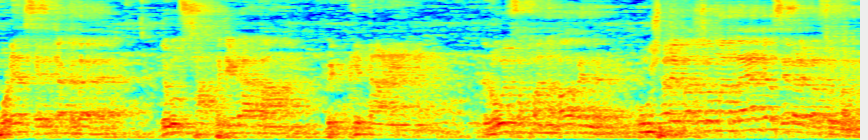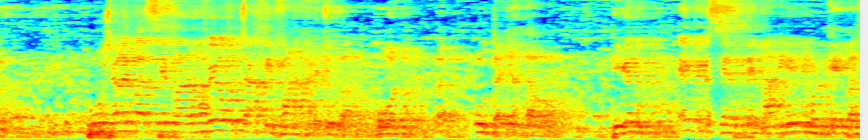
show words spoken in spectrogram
ਥੋੜਾ ਸਿਰ ਚੱਕਦਾ ਹੈ ਦੇਖੋ ਸੱਪ ਜਿਹੜਾ ਤਾਂ ਪਿੱਠੇ ਦਾਣੇ ਰੋਜ਼ ਸੱਪਾਂ ਦਾ ਬਾਹ ਪੈਂਦਾ ਪੂਛ ਵਾਲੇ ਪਾਸੋਂ ਮਰਦਾ ਹੈ ਜਾਂ ਸਿਰ ਵਾਲੇ ਪਾਸੋਂ ਮਰਦਾ ਹੈ? ਪੂਛ ਵਾਲੇ ਪਾਸੇ ਮਾਰੋਗੇ ਉਹ ਚੱਕ ਕੇ ਫਣ ਖੜ ਜਾਊਗਾ ਹੋਰ ਉੱਤੇ ਜਾਂਦਾ ਉਹ ਠੀਕ ਹੈ ਨਾ ਇੱਕ ਸਿਰ ਤੇ ਮਾਰੀਏ ਮੁੜ ਕੇ ਬਸ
